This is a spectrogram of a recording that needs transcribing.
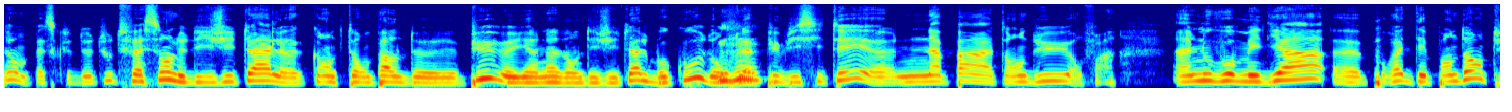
non, parce que de toute façon, le digital, quand on parle de pub, il y en a dans le digital beaucoup. Donc la mhm. publicité euh, n'a pas attendu, enfin, un nouveau média euh, pour être dépendante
